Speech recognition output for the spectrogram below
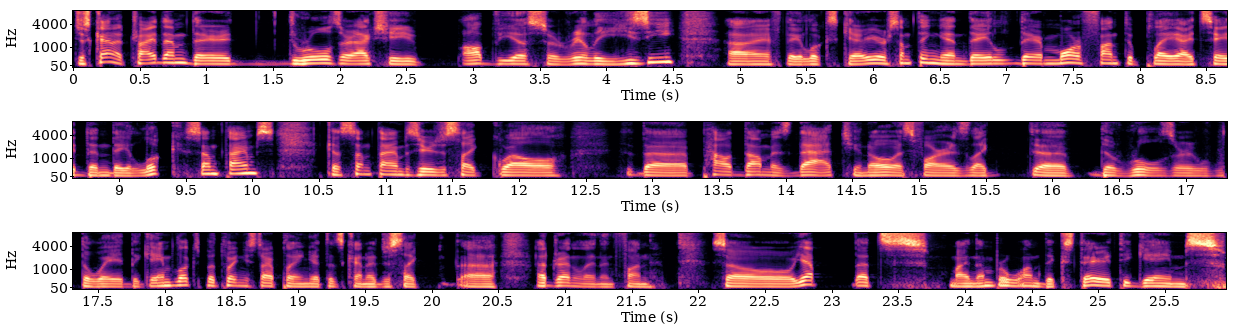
Just kind of try them. Their the rules are actually obvious or really easy uh, if they look scary or something and they they're more fun to play i'd say than they look sometimes because sometimes you're just like well the how dumb is that you know as far as like the the rules or the way the game looks. But when you start playing it, it's kind of just like uh, adrenaline and fun. So yep, that's my number one dexterity games.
